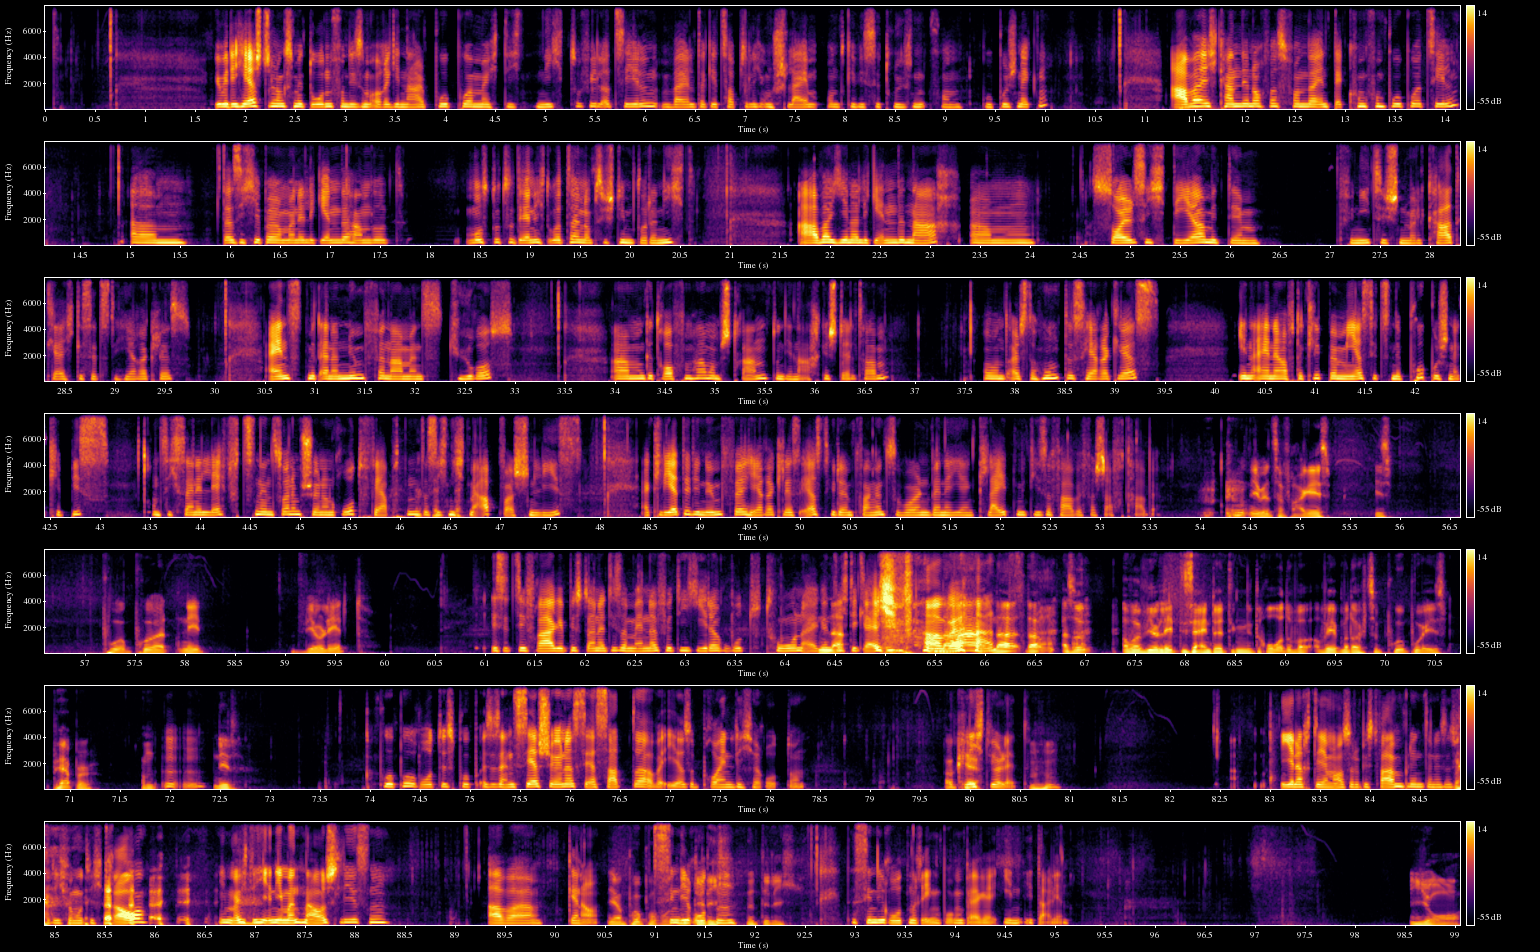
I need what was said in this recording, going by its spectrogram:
Über die Herstellungsmethoden von diesem Original Purpur möchte ich nicht zu viel erzählen, weil da geht es hauptsächlich um Schleim und gewisse Drüsen von Purpurschnecken. Aber ich kann dir noch was von der Entdeckung von Purpur erzählen. Ähm, da sich hierbei um eine Legende handelt, musst du zu der nicht urteilen, ob sie stimmt oder nicht. Aber jener Legende nach ähm, soll sich der mit dem phönizischen Melkat gleichgesetzte Herakles einst mit einer Nymphe namens Tyros ähm, getroffen haben am Strand und ihr nachgestellt haben. Und als der Hund des Herakles in eine auf der Klippe am Meer sitzende Purpurschnecke biss und sich seine Lefzen in so einem schönen Rot färbten, dass sich nicht mehr abwaschen ließ, erklärte die Nymphe, Herakles erst wieder empfangen zu wollen, wenn er ihr ein Kleid mit dieser Farbe verschafft habe. Ich habe jetzt eine Frage: Ist, ist Purpur nicht violett? Ist jetzt die Frage, bist du einer dieser Männer, für die jeder Rotton eigentlich Na. die gleiche Farbe Nein, hat? nein, nein, also, aber Violett ist ja eindeutig nicht rot, aber, aber ich habe mir gedacht, so Purpur ist Purple Mhm. nicht. Purpur, rot ist Purpur. Es ist ein sehr schöner, sehr satter, aber eher so bräunlicher Rotton. Okay. Nicht violett. Mhm. Je nachdem, außer du bist farbenblind, dann ist es für dich vermutlich grau. Ich möchte hier niemanden ausschließen. Aber genau, Ja, Purpur. Das sind die natürlich, roten. Natürlich. das sind die roten Regenbogenberge in Italien. Ja.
